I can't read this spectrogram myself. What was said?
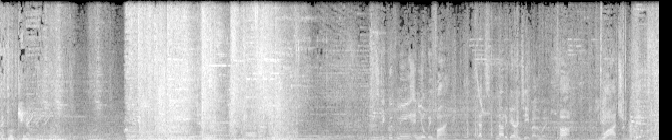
Triple kill. Stick with me and you'll be fine. That's not a guarantee, by the way. Ah, watch this.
